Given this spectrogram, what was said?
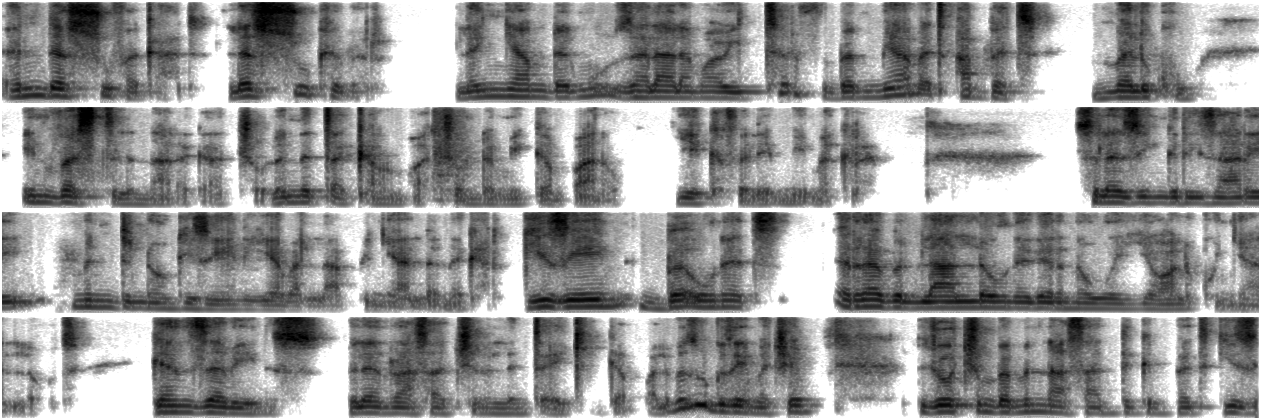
እንደሱ ፈቃድ ለሱ ክብር ለእኛም ደግሞ ዘላለማዊ ትርፍ በሚያመጣበት መልኩ ኢንቨስት ልናደርጋቸው ልንጠቀምባቸው እንደሚገባ ነው ይህ ክፍል የሚመክረን። ስለዚህ እንግዲህ ዛሬ ምንድን ነው ጊዜን እየበላብኝ ያለ ነገር? ጊዜን በእውነት ረብ ላለው ነገር ነው ወይ እየዋልኩኝ ያለሁት? ገንዘቤንስ ብለን ራሳችንን ልንጠይቅ ይገባል። ብዙ ጊዜ መቼም ልጆችን በምናሳድግበት ጊዜ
